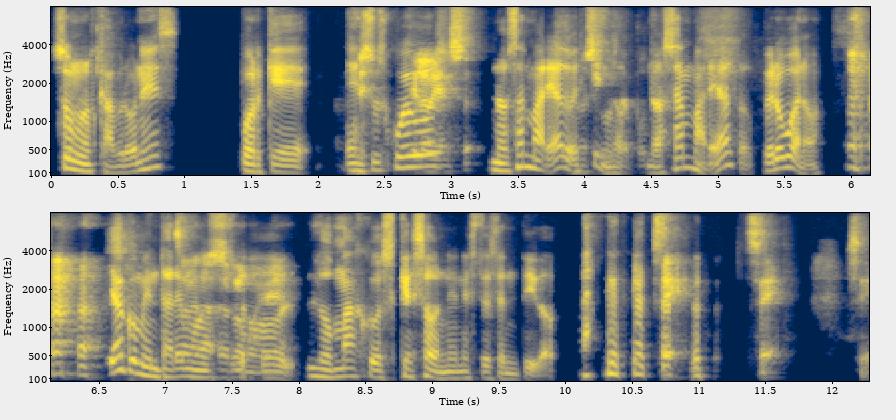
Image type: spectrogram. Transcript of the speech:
son unos cabrones, porque en sus juegos nos han mareado, es que no, nos han mareado. Pero bueno, ya comentaremos lo, majos que son en este sentido. sí, sí, sí.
